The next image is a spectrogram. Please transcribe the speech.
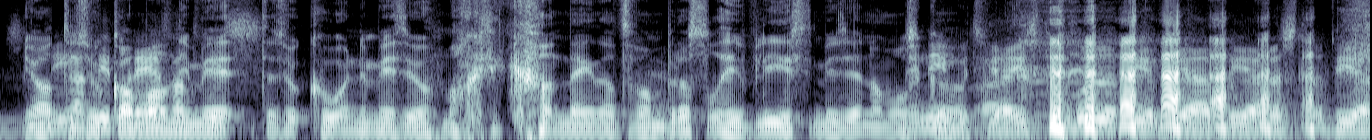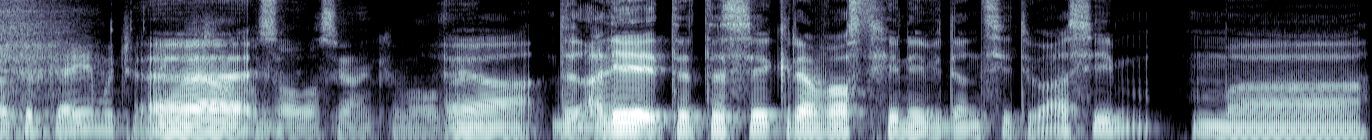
Ja, het is ook allemaal niet meer, reisadvies. het is ook gewoon niet meer zo makkelijk. Ik kan denken dat er van Brussel geen vliegers meer zijn naar Nee, Moskou. nee, je moet via Istanbul, via, via, via, Rusland, via Turkije moet je Eh, ja, dat zal waarschijnlijk het geval zijn. Ja, dus, allee, het, het is zeker en vast geen evidente situatie, maar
